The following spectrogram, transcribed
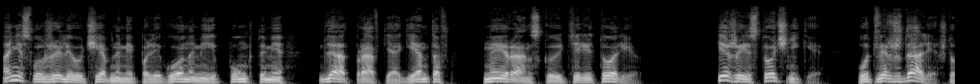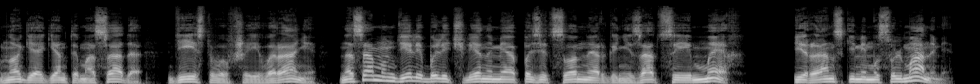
Они служили учебными полигонами и пунктами для отправки агентов на иранскую территорию. Те же источники утверждали, что многие агенты Моссада, действовавшие в Иране, на самом деле были членами оппозиционной организации МЭХ, иранскими мусульманами,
